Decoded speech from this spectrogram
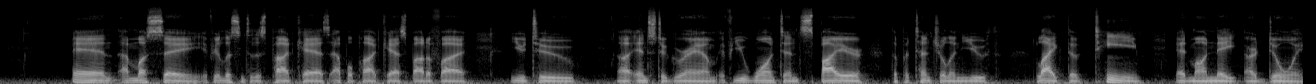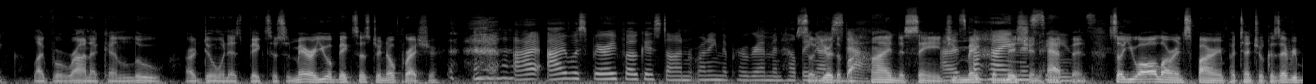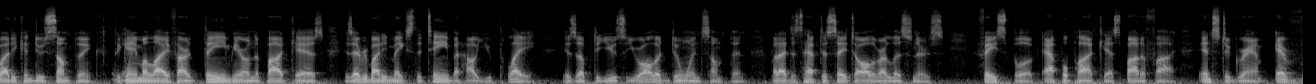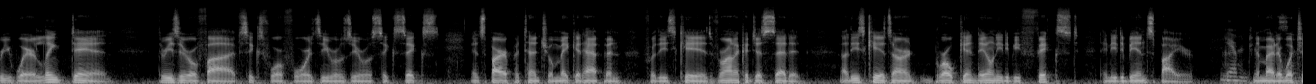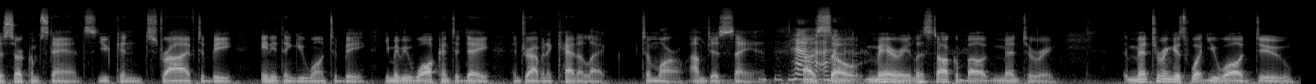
And I must say, if you're listening to this podcast, Apple Podcast, Spotify, YouTube, uh, Instagram, if you want to inspire the potential in youth, like the team at Monat are doing, like Veronica and Lu are doing as big sisters. Mary, you a big sister? No pressure. I, I was very focused on running the program and helping So you're the staff. behind the scenes. I You make the behind the mission happen. So you all are inspiring potential because everybody can do something. The game of life, our theme here on the podcast is everybody makes the team, but how you play is up to you. So you all are doing something. But I just have to say to all of our listeners, Facebook, Apple Podcast, Spotify, Instagram, everywhere, LinkedIn. 305-644-0066 inspire potential make it happen for these kids veronica just said it uh, these kids aren't broken they don't need to be fixed they need to be inspired Yep. no matter what your circumstance, you can strive to be anything you want to be. You may be walking today and driving a Cadillac tomorrow. I'm just saying. uh, so, Mary, let's talk about mentoring. Mentoring is what you all do.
